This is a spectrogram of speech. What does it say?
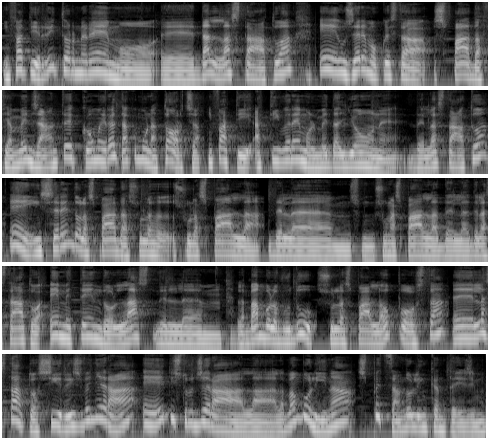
Infatti ritorneremo eh, dalla statua e useremo questa spada fiammeggiante come in realtà come una torcia. Infatti attiveremo il medaglione della statua e inserendo la spada sulla, sulla spalla del, su una spalla del del, della statua e mettendo la, del, ehm, la, bambola voodoo sulla spalla opposta, eh, la statua si risveglierà e distruggerà la, la bambolina spezzando l'incantesimo.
